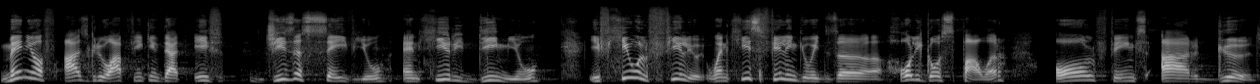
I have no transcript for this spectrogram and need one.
many of us grew up thinking that if Jesus saved you and he redeemed you, if he will fill you, when he's filling you with the Holy Ghost power, all things are good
